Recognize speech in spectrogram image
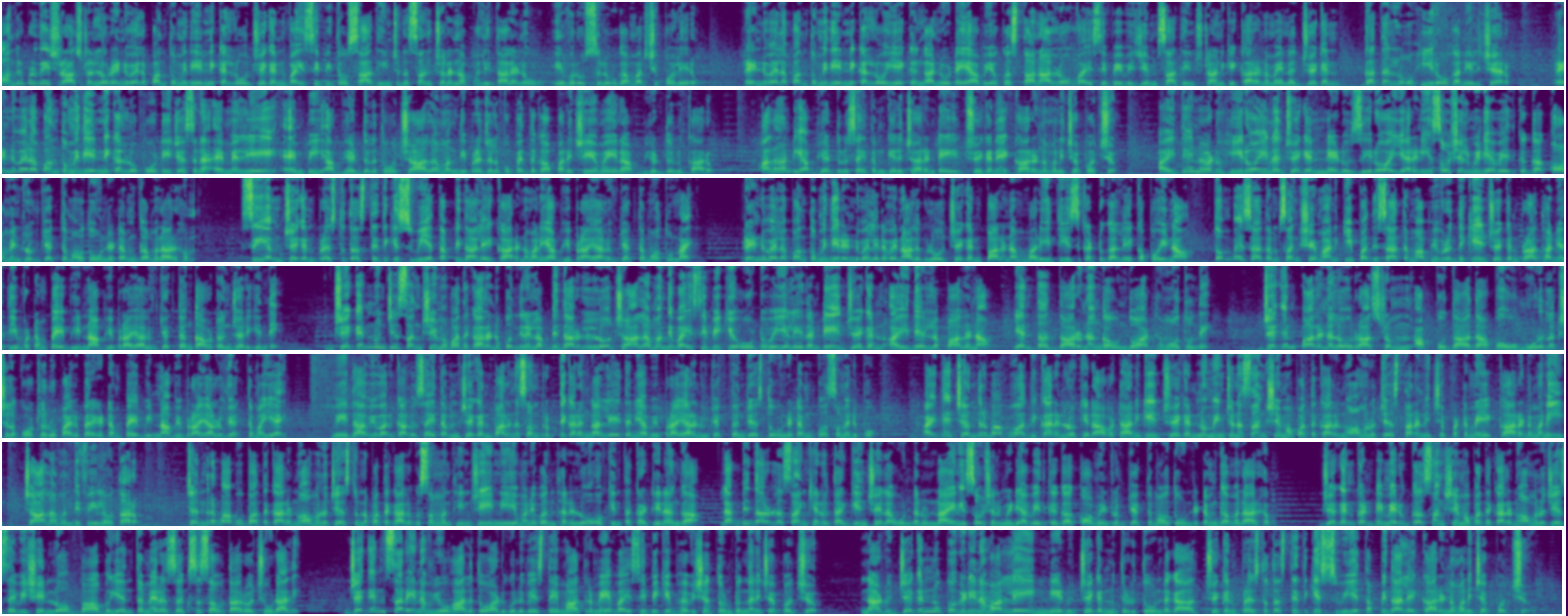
ఆంధ్రప్రదేశ్ రాష్ట్రంలో రెండు వేల పంతొమ్మిది ఎన్నికల్లో జగన్ వైసీపీతో సాధించిన సంచలన ఫలితాలను ఎవరూ సులువుగా మర్చిపోలేరు. రెండు వేల పంతొమ్మిది ఎన్నికల్లో ఏకంగా నూట యాభై ఒక్క స్థానాల్లో వైసీపీ విజయం సాధించడానికి కారణమైన జగన్ గతంలో హీరోగా నిలిచారు. రెండు వేల పంతొమ్మిది ఎన్నికల్లో పోటీ చేసిన ఎమ్మెల్యే ఎంపీ అభ్యర్థులతో చాలా మంది ప్రజలకు పెద్దగా పరిచయమైన అభ్యర్థులు కారు. అలాంటి అభ్యర్థులు సైతం గెలిచారంటే జగనే కారణమని చెప్పొచ్చు. అయితే నాడు హీరో అయిన జగన్ నేడు జీరో అయ్యారని సోషల్ మీడియా వేదికగా కామెంట్లు వ్యక్తమవుతూ ఉండటం గమనార్హం. సీఎం జగన్ ప్రస్తుత స్థితికి స్వీయ తప్పిదాలే కారణమనే అభిప్రాయాలు వ్యక్తమవుతున్నాయి. రెండు వేల పంతొమ్మిది రెండు వేల ఇరవై నాలుగులో జగన్ పాలన మరీ తీసికట్టుగా లేకపోయినా తొంభై శాతం సంక్షేమానికి పది శాతం అభివృద్ధికి జగన్ ప్రాధాన్యత ఇవ్వటంపై భిన్నాభిప్రాయాలు వ్యక్తం కావటం జరిగింది. జగన్ నుంచి సంక్షేమ పథకాలను పొందిన లబ్ధిదారులలో చాలా మంది వైసీపీకి ఓటు వేయలేదంటే జగన్ ఐదేళ్ళ పాలన ఎంత దారుణంగా ఉందో అర్థమవుతుంది. జగన్ పాలనలో రాష్ట్రం అప్పు దాదాపు మూడు లక్షల కోట్ల రూపాయలు పెరగటంపై భిన్నాభిప్రాయాలు వ్యక్తమయ్యాయి. మేధావి వర్గాలు సైతం జగన్ పాలన సంతృప్తికరంగా లేదని అభిప్రాయాలను వ్యక్తం చేస్తూ ఉండటం కొసమెరుపు అయితే చంద్రబాబు అధికారంలోకి రావటానికి జగన్ను మించిన సంక్షేమ పథకాలను అమలు చేస్తారని చెప్పటమే కారణమని చాలా మంది ఫీల్ అవుతారు చంద్రబాబు పథకాలను అమలు చేస్తున్న పథకాలకు సంబంధించి నియమ నిబంధనలు ఒకంత కఠినంగా. లబ్ధిదారుల సంఖ్యను తగ్గించేలా ఉండనున్నాయని సోషల్ మీడియా వేదికగా కామెంట్లు వ్యక్తమవుతూ ఉండటం గమనార్హం. జగన్ కంటే మెరుగ్గా సంక్షేమ పథకాలను అమలు చేసే విషయంలో బాబు ఎంత మేర సక్సెస్ అవుతారో చూడాలి. జగన్ సరైన వ్యూహాలతో అడుగులు వేస్తే మాత్రమే వైసీపీకి భవిష్యత్తు ఉంటుందని చెప్పొచ్చు. నాడు జగన్ను పొగిడిన వాళ్ళే నేడు జగన్ను తిడుతూ ఉండగా జగన్ ప్రస్తుత స్థితికి స్వీయ తప్పిదాలే కారణమని చెప్పొచ్చు.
